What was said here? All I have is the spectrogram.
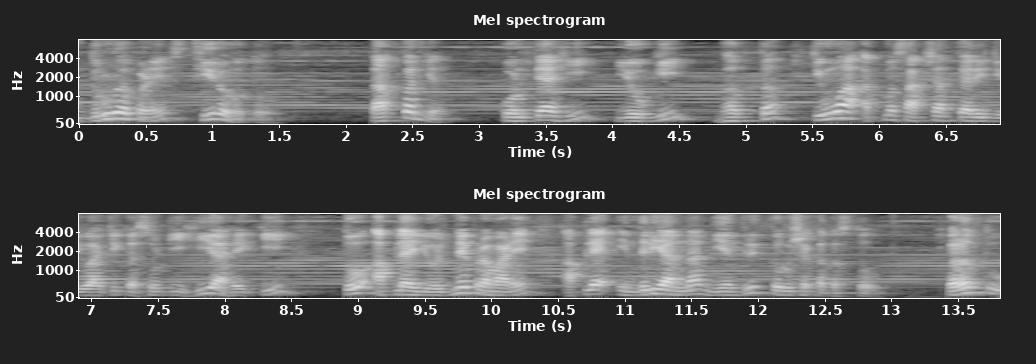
दृढपणे स्थिर होतो. तात्पर्य कोणत्याही योगी भक्त किंवा आत्मसाक्षात्कारी जीवाची कसोटी ही आहे की तो आपल्या योजनेप्रमाणे आपल्या इंद्रियांना नियंत्रित करू शकत असतो. परंतु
